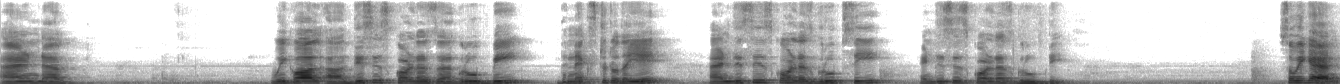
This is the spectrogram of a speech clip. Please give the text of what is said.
and uh, we call uh, this is called as uh, group B, the next to the A and this is called as group C and this is called as group D. So we can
